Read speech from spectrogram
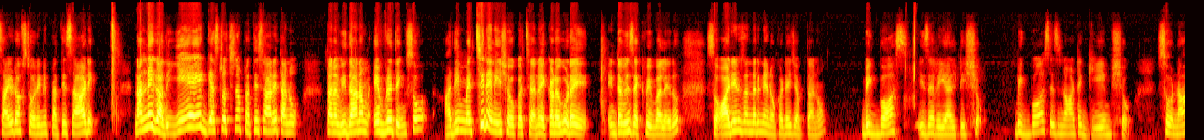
సైడ్ ఆఫ్ స్టోరీని ప్రతిసారి నన్నే కాదు ఏ గెస్ట్ వచ్చినా ప్రతిసారి తను తన విధానం ఎవ్రీథింగ్ సో అది మెచ్చి నేను ఈ షోకి వచ్చాను. ఎక్కడ కూడా ఇంటర్వ్యూస్ ఎక్కువ ఇవ్వలేదు. సో ఆడియన్స్ అందరికీ నేను ఒకటే చెప్తాను. Bigg Boss is a reality show Bigg Boss is not a game show so నా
